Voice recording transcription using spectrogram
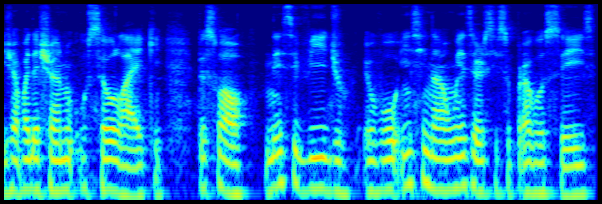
e já vai deixando o seu like Pessoal, nesse vídeo eu vou ensinar um exercício para vocês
